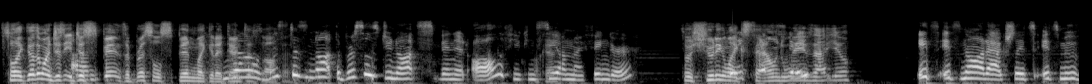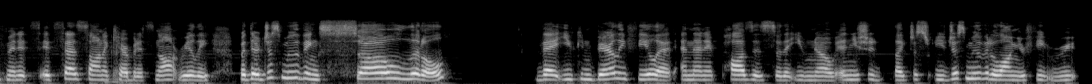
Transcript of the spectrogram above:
So like the other one, just it just Um, spins. The bristles spin like at a dentist's no this does not the bristles do not spin at all if you can see on my finger So it's shooting like sound waves at you. It's it's not actually it's it's movement. It's it says sonic Okay. care but it's not really but they're just moving so little that you can barely feel it and then it pauses so that you know and you should like just you just move it along your feet re-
